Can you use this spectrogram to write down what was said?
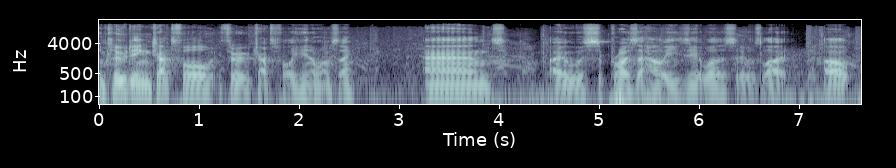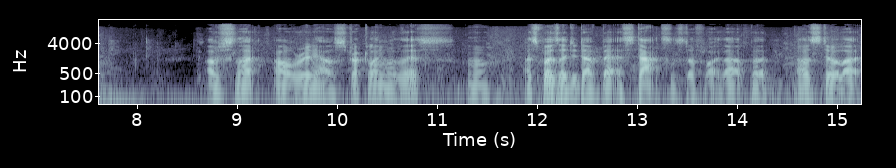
Including chapter 4 through chapter 4. You know what I'm saying. And I was surprised at how easy it was. It was like, oh, I was like, oh really? I was struggling with this. Oh, I suppose I did have better stats and stuff like that, but I was still like,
